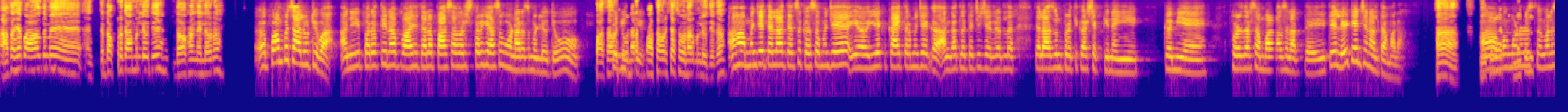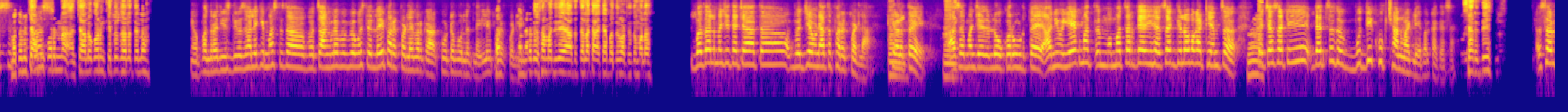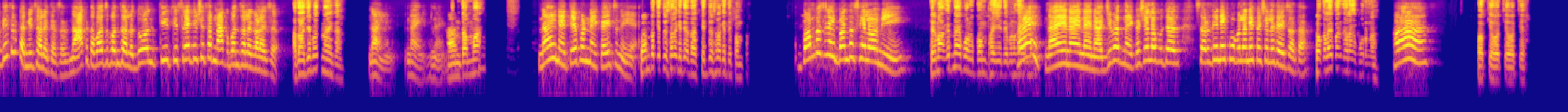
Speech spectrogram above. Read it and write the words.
आता ह्या बाळाला तुम्ही डॉक्टर काय म्हणले होते दवाखान्यात नेल्यावर? अ, पंप चालू ठेवा. आणि परत तिला पा- त्याला पाच सहा वर्ष तर हे असं होणारच म्हणले होते हो. पाच सहा वर्ष होणार भीती. पाच सहा वर्षाचं होणार म्हणले होते का? हा म्हणजे त्याला त्याचं कसं म्हणजे अ, एक काय तर म्हणजे ग- अंगातलं त्याच्या शरीरातलं त्याला अजून प्रतिकार शक्ती नाही कमी आहे थोडं जर सांभाळावं लागतंय. ते लय टेन्शन आलं आम्हाला. हा. मग हा तुम्ही- मग मग म्हणूनच तुम्ही- तुम्हाला मग तुम्ही चालू करून चालू करून किती झालं त्याला? पंधरा वीस दिवस झाले की मस्त चांगलं व्यवस्थित लय फरक पडलाय बरं का. खोटं बोलत नाही लय फरक पडलाय. पंधरा दिवसामध्ये आता त्याला काय काय बदल वाटतं तुम्हाला? बदल म्हणजे त्याच्यात अ, जेवणात फरक पडला. खेळतय. असं म्हणजे लवकर उठतंय. आणि एक मत म तर ते ह्याचं दिलं बघा ठेमचं. त्याच्यासाठी त्याचं बुद्धी खूप छान वाढली आहे बरं का त्याचं. सर्दी? सर्दी तर कमी झालं त्याचं. नाक दबाच बंद झालं. दोन ती तिसऱ्या दिवशी तर नाक बंद झालं गळायचं. आता अजिबात नाही का? नाही नाही नाही. नाही नाही ते पण नाही काहीच नाहीये पंप किती दिवसाला किती आता? किती दिवसाला किती पंप? पंपच नाही बंदच केला आम्ही ते मागत नाही पंप पाहिजे ते म्हणून काय नाही नाही नाही नाही नाही, अजिबात नाही. कशाला उद्या सर्दी नाही खोकला नाही कशाला द्यायचं आता? ठोकलाही झाला का पूर्ण? हा. Okay okay okay.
